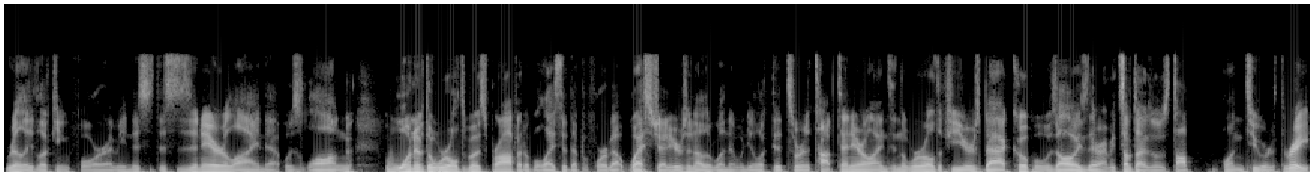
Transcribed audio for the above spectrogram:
really looking for. I mean, this this is an airline that was long one of the world's most profitable. I said that before about WestJet. Here's another one that when you looked at sort of top 10 airlines in the world a few years back, Copa was always there. I mean, sometimes it was top one, two, or three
